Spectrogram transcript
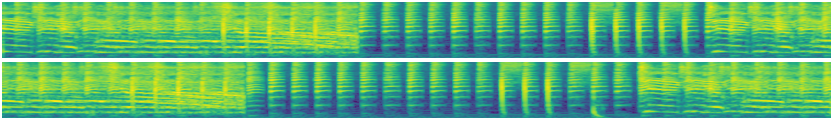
Boom, boom, shot. Dig your boom, boom.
